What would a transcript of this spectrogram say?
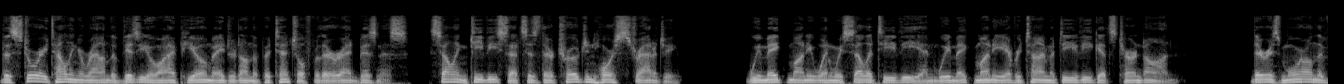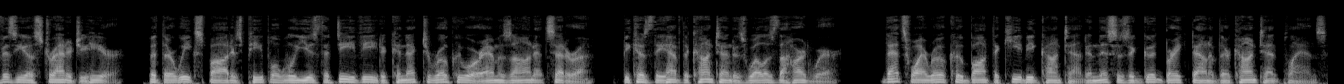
The storytelling around the Vizio IPO majored on the potential for their ad business, selling TV sets is their Trojan horse strategy. We make money when we sell a TV and we make money every time a TV gets turned on. There is more on the Vizio strategy here, but their weak spot is people will use the TV to connect to Roku or Amazon etc., because they have the content as well as the hardware. That's why Roku bought the Quibi content and this is a good breakdown of their content plans.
